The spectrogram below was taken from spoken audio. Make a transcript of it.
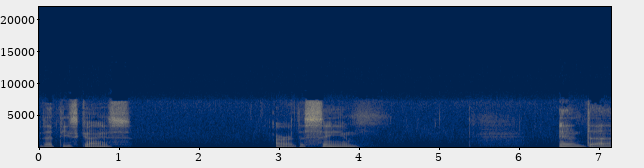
that these guys are the same. And uh,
